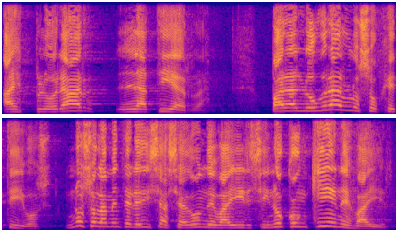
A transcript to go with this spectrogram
a explorar la tierra. Para lograr los objetivos, no solamente le dice hacia dónde va a ir, sino con quiénes va a ir.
